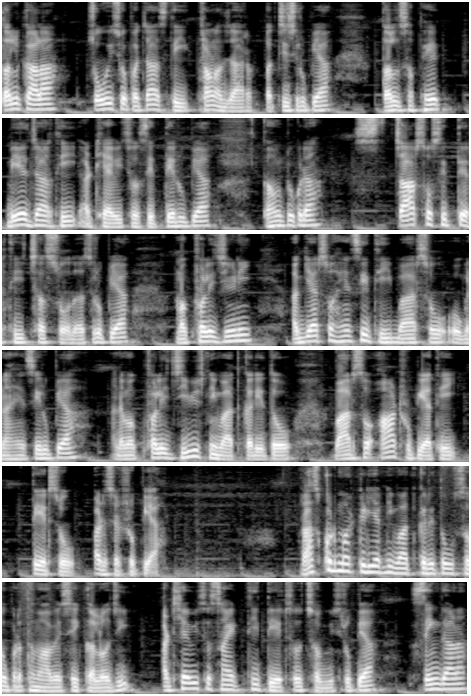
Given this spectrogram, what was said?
તલ કાળા ચોવીસો પચાસથી ત્રણ હજાર પચીસ રૂપિયા તલ સફેદ બે હજારથી અઠ્યાવીસો સિત્તેર રૂપિયા ઘઉં ટુકડા ચારસો સિત્તેરથી છસો દસ રૂપિયા, મગફળી ઝીણી અગિયારસો એંસીથી બારસો ઓગણએંસી રૂપિયા અને મગફળી જીવીસની વાત કરીએ તો બારસો આઠ રૂપિયાથી તેરસો અડસઠ રૂપિયા. રાજકોટ માર્કેટયાર્ડની વાત કરીએ તો સૌપ્રથમ આવે છે કલોજી, અઠ્યાવીસો સાહીઠથી તેરસો છવ્વીસ રૂપિયા. સિંગદાણા,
